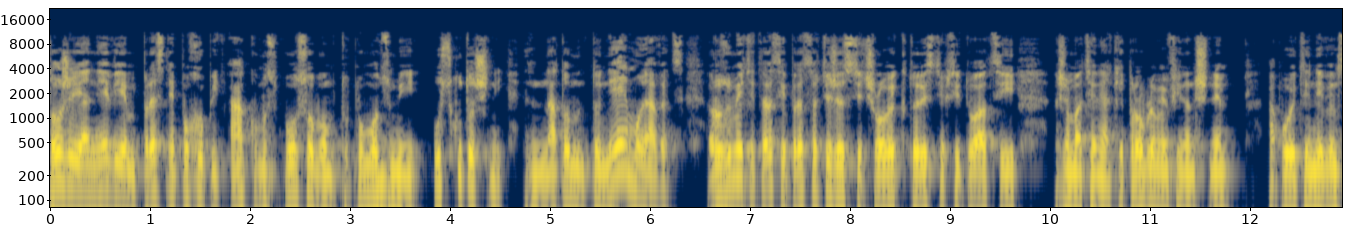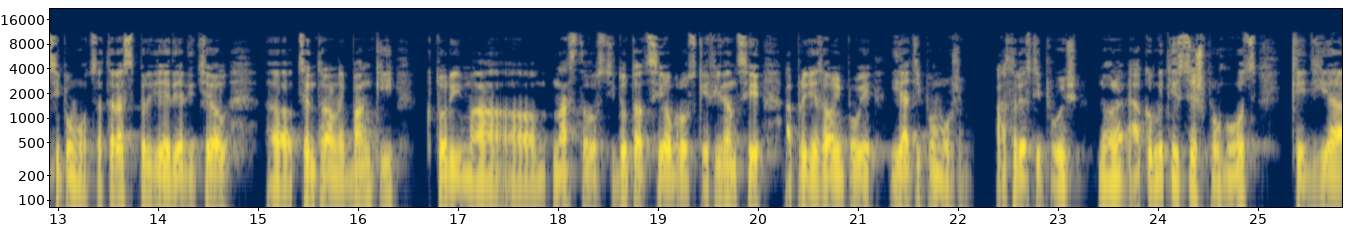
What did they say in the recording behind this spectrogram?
To, že ja neviem presne pochopiť, akým spôsobom tú pomoc mi uskutoční, na tom to nie je moja vec. Rozumiete? Teraz si predstavte, že ste človek, ktorý ste v situácii, že máte nejaké problémy finančne a poviete, neviem si pomôcť. A teraz príde riaditeľ e, centrálnej banky, ktorý má e, na starosti dotácie, obrovské financie a príde za vami povie, ja ti pomôžem. A teraz ty povieš, no ale ako mi ty chceš pomôcť, keď ja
